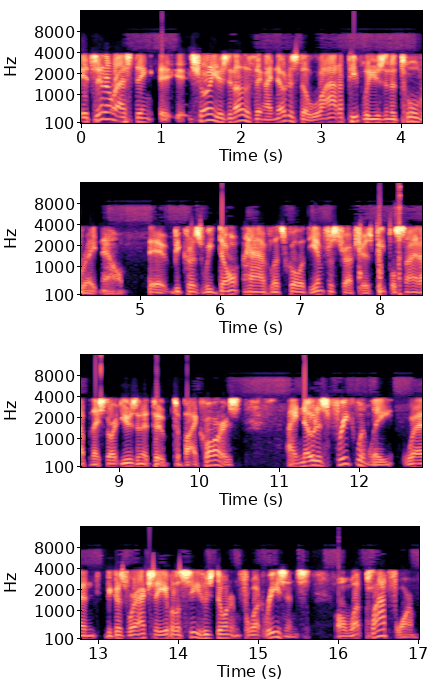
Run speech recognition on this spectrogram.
it's interesting. It, it, Shawnee, there's another thing. I noticed a lot of people using the tool right now uh, because we don't have, let's call it the infrastructure. As people sign up and they start using it to to buy cars, I notice frequently when because we're actually able to see who's doing it and for what reasons on what platform.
